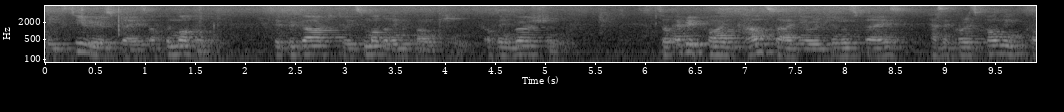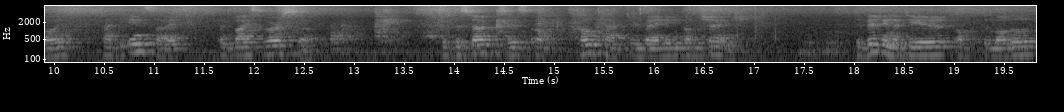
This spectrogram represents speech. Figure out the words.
the exterior space of the model, with regard to its modeling function of inversion. So every point outside the original space has a corresponding point at the inside and vice versa, with the surfaces of contact remaining unchanged. The building material of the model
